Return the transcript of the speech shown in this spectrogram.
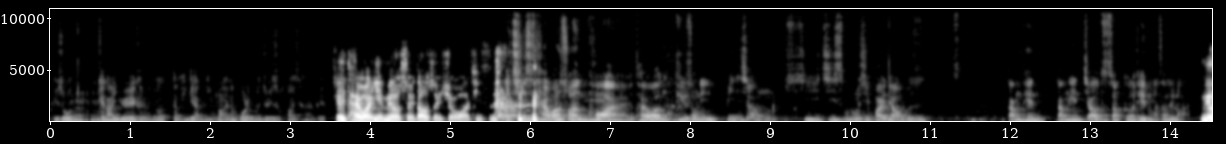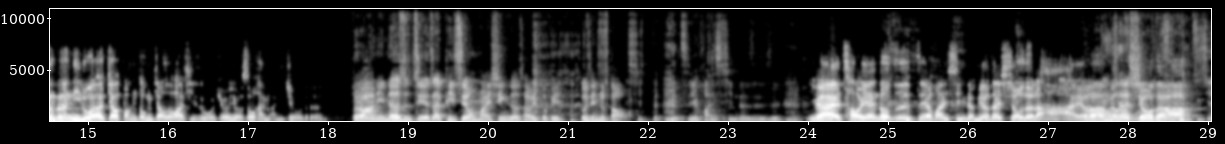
比如说我跟他约，可能说等一两礼拜，那玻璃门就一直坏在那边。哎、欸，台湾也没有随到随修啊，其实。欸、其实台湾算很快、欸。台湾，比如说你冰箱、洗衣机什么东西坏掉，不是当天当天叫，至少隔天马上就来。你有没有，你如果要叫房东叫的话，其实我觉得有时候还蛮久的。对啊，你那是直接在 PC 用买新的才会隔壁隔天就到，新的直接换新的，是不是？原来讨厌都是直接换新的，没有在修的啦。哎呦，对啊，没有在修的啊，直接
